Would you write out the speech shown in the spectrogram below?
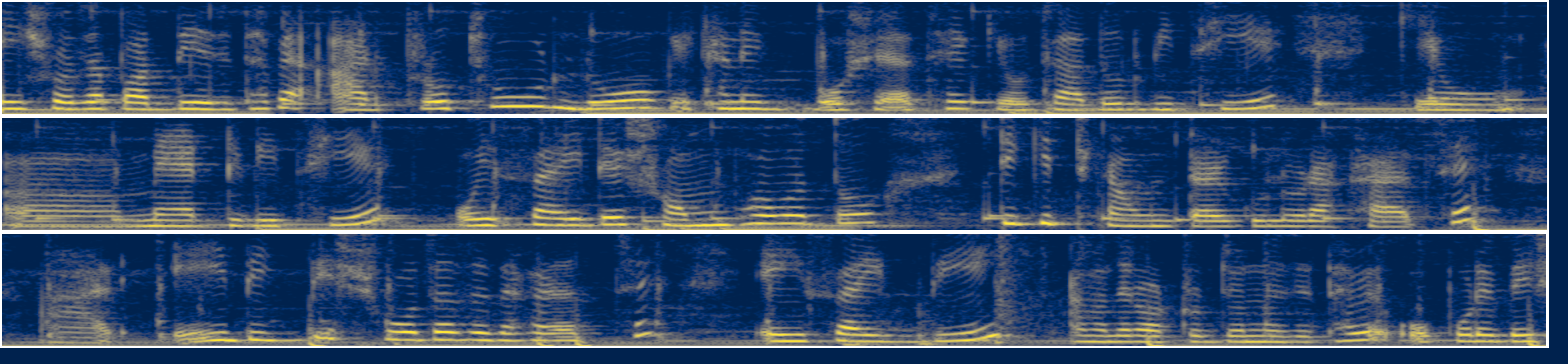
এই সোজা পথ দিয়ে যেতে হবে। আর প্রচুর লোক এখানে বসে আছে, কেউ চাদর বিছিয়ে, কেউ ম্যাট বিছিয়ে। ওই সাইডে সম্ভবত টিকিট কাউন্টারগুলো রাখা আছে। আর এই দিক দিয়ে সোজা যে দেখা যাচ্ছে, এই সাইড দিয়েই আমাদের অটোর জন্য যেতে হবে। ওপরে বেশ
